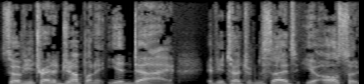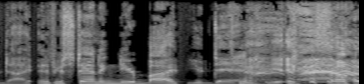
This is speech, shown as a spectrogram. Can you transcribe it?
So if you try to jump on it, you die. If you touch it from the sides, you also die, and if you're standing nearby, you're dead. so,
